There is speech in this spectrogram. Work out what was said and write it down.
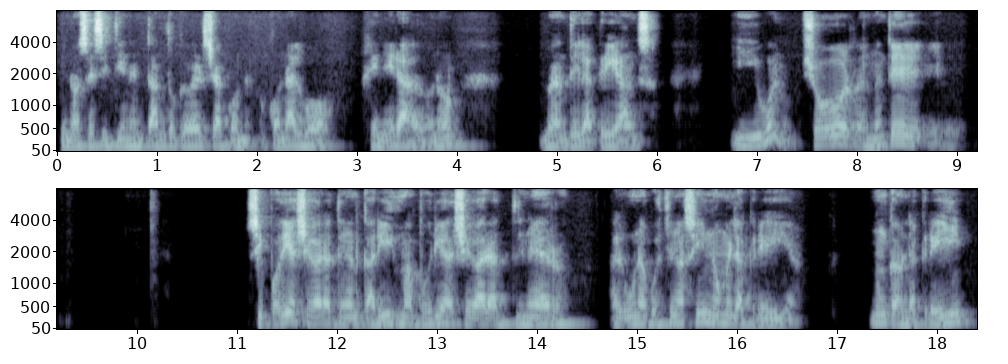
que no sé si tienen tanto que ver ya con, algo generado, ¿no? Durante la crianza. Y bueno, yo realmente, eh, si podía llegar a tener carisma, podría llegar a tener alguna cuestión así, no me la creía. Nunca me la creí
